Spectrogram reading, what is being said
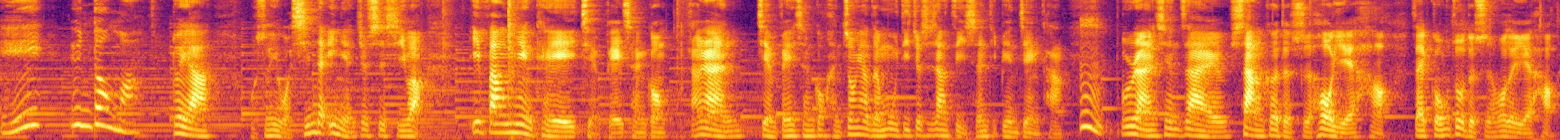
哎，运动吗？对呀，我所以我新的一年就是希望，一方面可以减肥成功，当然减肥成功很重要的目的就是让自己身体变健康，嗯，不然现在上课的时候也好，在工作的时候的也好，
